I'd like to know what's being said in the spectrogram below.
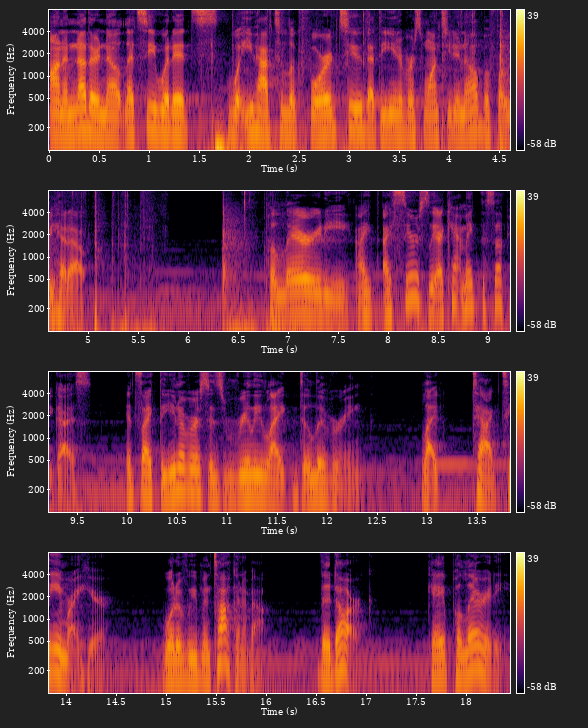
on another note, let's see what it's what you have to look forward to that the universe wants you to know before we head out. Polarity. I, I seriously I can't make this up, you guys. It's like the universe is really like delivering, like tag team right here. What have we been talking about? The dark. Okay, polarity.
